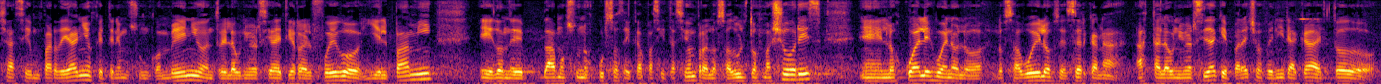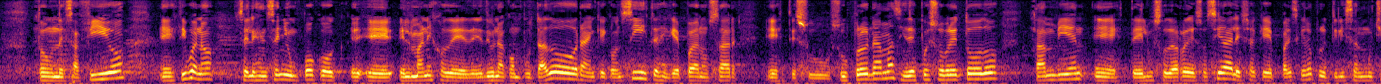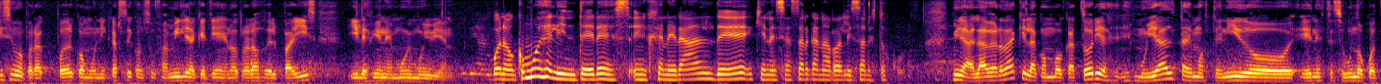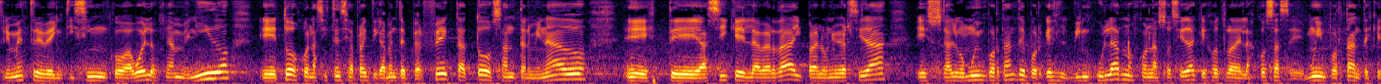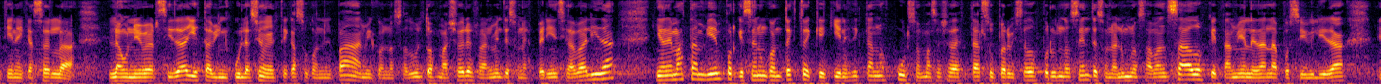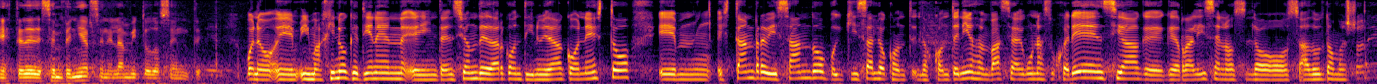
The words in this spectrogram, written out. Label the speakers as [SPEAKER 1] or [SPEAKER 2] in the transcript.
[SPEAKER 1] Ya hace un par de años que tenemos un convenio entre la Universidad de Tierra del Fuego y el PAMI, eh, donde damos unos cursos de capacitación para los adultos mayores, en los cuales bueno, los, los abuelos se acercan hasta la universidad, que para ellos venir acá es todo, un desafío. Este, y bueno, se les enseña un poco eh, eh, el manejo de, una computadora, en qué consiste, en que puedan usar este, su- sus programas y después sobre todo también este, el uso de redes sociales, ya que parece que no, pero utilizan muchísimo para poder comunicarse con su familia que tiene en otros lados del país y les viene muy muy bien.
[SPEAKER 2] Bueno, ¿cómo es el interés en general de quienes se acercan a realizar estos cursos?
[SPEAKER 1] Mira, la verdad que la convocatoria es muy alta, hemos tenido en este segundo cuatrimestre 25 abuelos que han venido, eh, todos con asistencia prácticamente perfecta, todos han terminado, este, así que la verdad y para la universidad es algo muy importante porque es vincularnos con la sociedad, que es otra de las cosas eh, muy importantes que tiene que hacer la, la universidad. Y esta vinculación, en este caso con el PAMI, con los adultos mayores, realmente es una experiencia válida. Y además también porque sea en un contexto de que quienes dictan los cursos, más allá de estar supervisados por un docente, son alumnos avanzados que también le dan la posibilidad este, de desempeñarse en el ámbito docente.
[SPEAKER 2] Bueno, eh, imagino que tienen eh, intención de dar continuidad con esto. Eh, ¿Están revisando pues, quizás los, los contenidos en base a alguna sugerencia que, que realicen los, los adultos mayores?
